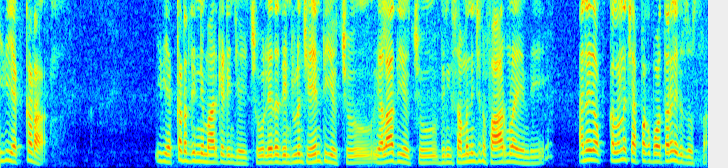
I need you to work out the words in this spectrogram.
ఇది ఎక్కడ? ఇది ఎక్కడ దీన్ని మార్కెటింగ్ చేయొచ్చు? లేదా దీంట్లో నుంచి ఏం తీయొచ్చు? ఎలా తీయొచ్చు? దీనికి సంబంధించిన ఫార్ములా ఏంది? అనేది ఒక్కళ్ళన్నా చెప్పకపోతారని ఎదురు చూస్తున్నా.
